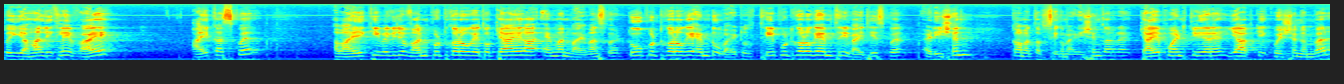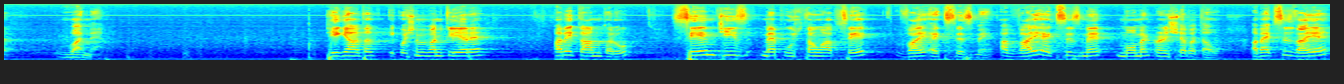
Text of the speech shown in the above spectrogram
तो यहाँ लिख लें वाई आई का स्क्वायर अब आई की वैल्यू जो वन पुट करोगे तो क्या आएगा? M one Y one square to put करोगे M two Y two three put करोगे M three Y three square addition का मतलब सिग्मा एडिशन कर रहा है। क्या ये पॉइंट क्लियर है? ये आपकी इक्वेशन नंबर वन है। ठीक है, यहाँ तक इक्वेशन वन क्लियर है। अब एक काम करो सेम चीज़ मैं पूछता हूँ आपसे वाई एक्सिस में। अब वाई एक्सिस में मोमेंट अनिश्चय बताओ। अब एक्सिस वाई है।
